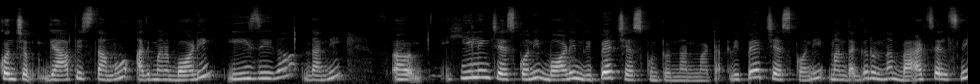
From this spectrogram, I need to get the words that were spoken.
కొంచెం గ్యాప్ ఇస్తామో అది మన బాడీ ఈజీగా దాన్ని హీలింగ్ చేసుకొని బాడీని రిపేర్ చేసుకుంటుంది అనమాట రిపేర్ చేసుకొని మన దగ్గర ఉన్న బ్యాడ్ సెల్స్ని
